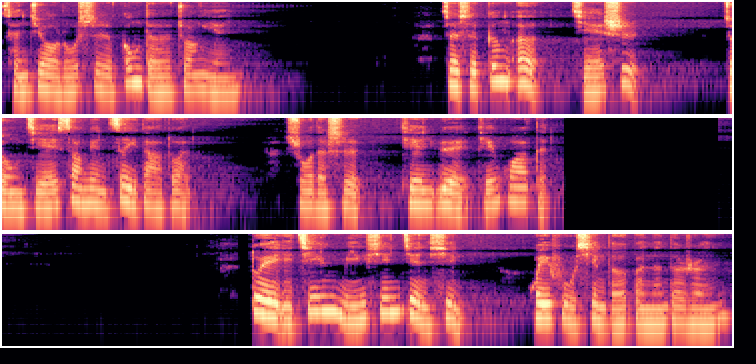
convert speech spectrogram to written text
成就如是功德庄严。这是根二结释总结上面这一大段，说的是天月天花等。对已经明心见性、恢复性德本能的人，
